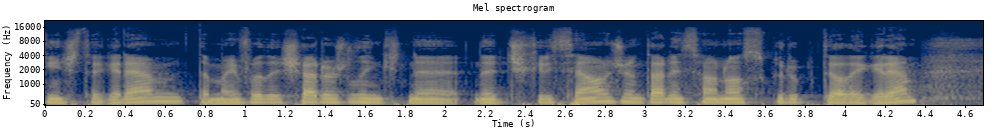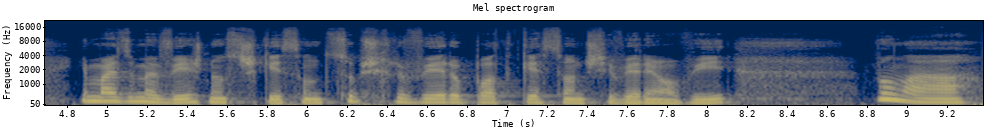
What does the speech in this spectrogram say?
Instagram, também vou deixar os links na, na descrição, juntarem-se ao nosso grupo Telegram. E mais uma vez, não se esqueçam de subscrever o podcast onde estiverem a ouvir. Vão lá,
